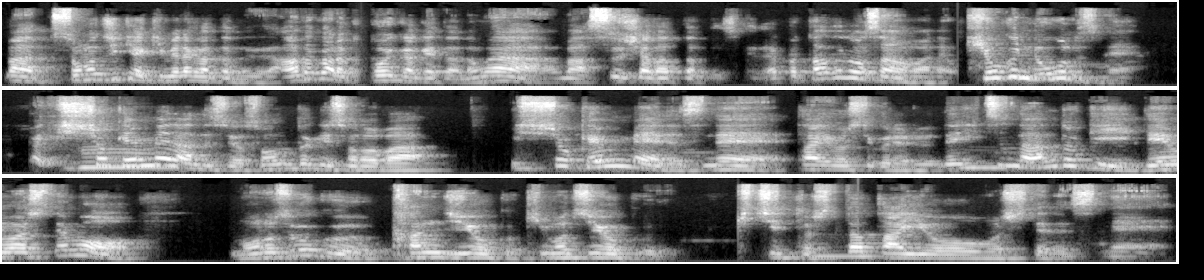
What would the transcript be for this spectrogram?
まあその時期は決めなかったんだけど、後から声かけたのが、まあ数社だったんですけど、やっぱ立野さんはね、記憶に残るんですね。一生懸命なんですよ、その時その場。一生懸命ですね、対応してくれる。で、いつ何時電話しても、ものすごく感じよく、気持ちよく、きちっとした対応をしてですね、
